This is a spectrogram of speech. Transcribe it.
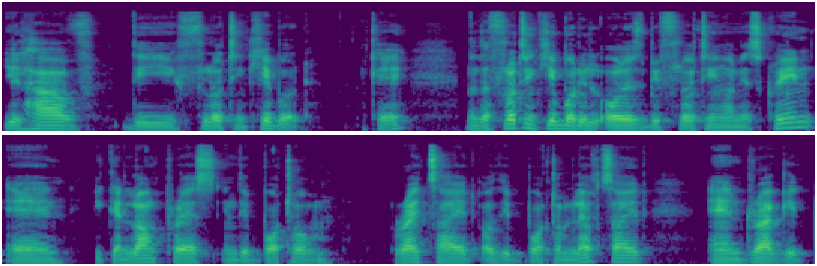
you'll have the floating keyboard, okay? Now the floating keyboard will always be floating on your screen and you can long press in the bottom right side or the bottom left side and drag it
